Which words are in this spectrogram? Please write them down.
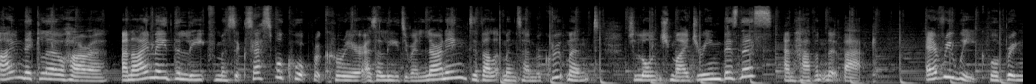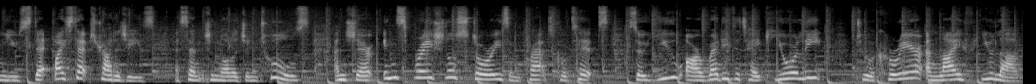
I'm Nicola O'Hara, and I made the leap from a successful corporate career as a leader in learning, development, and recruitment to launch my dream business and haven't looked back. Every week, we'll bring you step by step strategies, essential knowledge and tools, and share inspirational stories and practical tips so you are ready to take your leap to a career and life you love.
